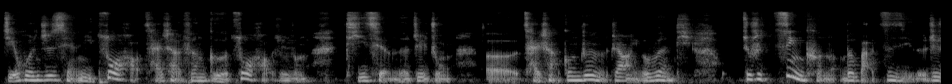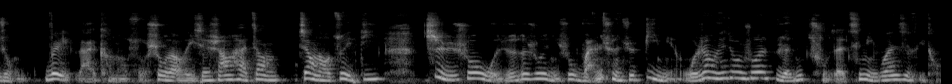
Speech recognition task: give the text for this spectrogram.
结婚之前，你做好财产分割，做好这种提前的这种呃财产公证的这样一个问题。就是尽可能的把自己的这种未来可能所受到的一些伤害降降到最低。至于说，我觉得说你说完全去避免，我认为就是说人处在亲密关系里头，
